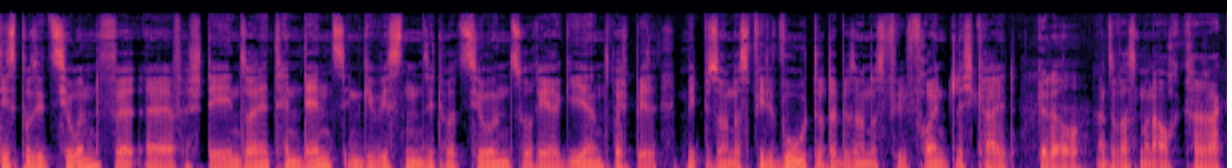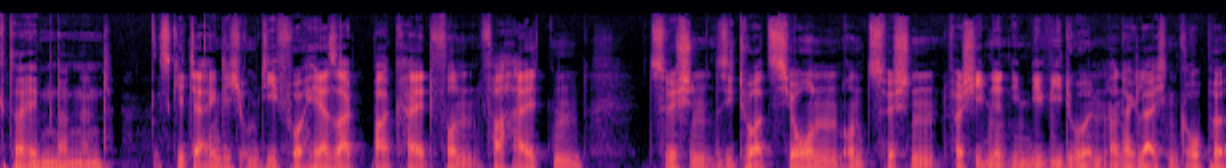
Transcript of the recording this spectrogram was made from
Disposition ver, äh, verstehen, so eine Tendenz in gewissen Situationen zu reagieren, zum Beispiel mit besonders viel Wut oder besonders viel Freundlichkeit, Genau. also was man auch Charakter eben dann nennt. Es geht ja eigentlich um die Vorhersagbarkeit von Verhalten zwischen Situationen und zwischen verschiedenen Individuen einer gleichen Gruppe.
